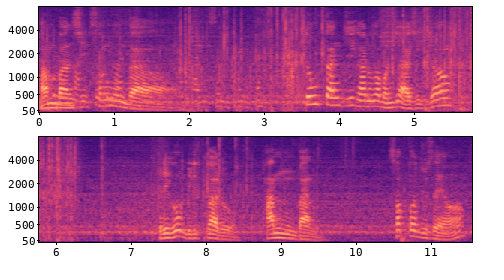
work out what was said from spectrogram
반반씩 섞는다. 잘 있으면 되니까. 뚱딴지 가루가 뭔지 아시죠? 그리고 밀가루 반반 섞어주세요.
